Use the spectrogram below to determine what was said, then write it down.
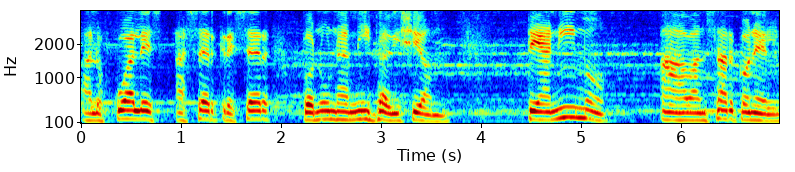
a los cuales hacer crecer con una misma visión. Te animo a avanzar con Él.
